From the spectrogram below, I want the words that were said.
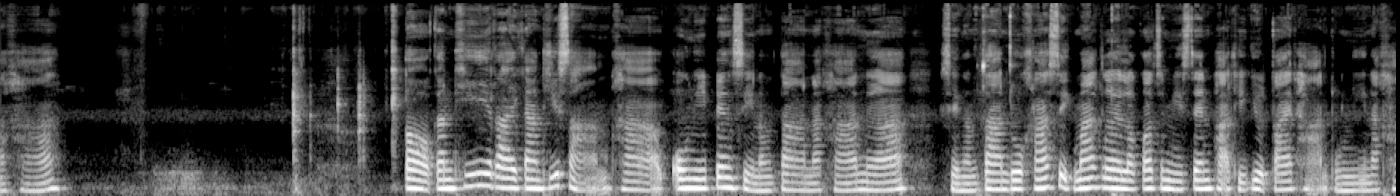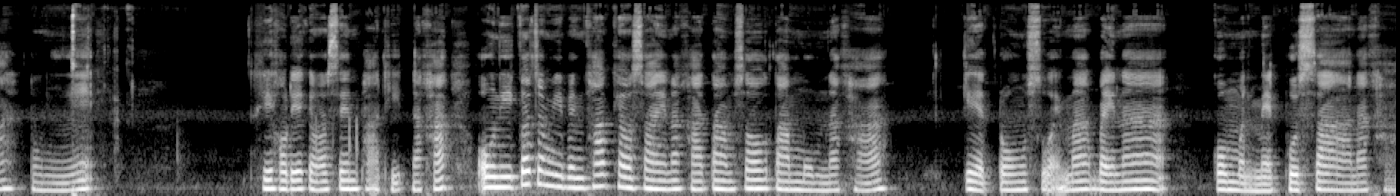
นะคะ ต่อกันที่รายการที่สามค่ะ องค์นี้เป็นสีน้ำตาลนะคะ เนื้อสีน้ำตาลดูคลาสสิกมากเลย แล้วก็จะมีเส้นพระอาทิตย์อยู่ใต้ฐานตรงนี้นะคะ ตรงนี้ ที่เขาเรียกกันว่าเส้นพระอาทิตย์นะคะ องค์นี้ก็จะมีเป็นคาบแคลไซต์นะคะ ตามซอกตามมุมนะคะ เกรดตรงสวยมากใบหน้ากลมเหมือนเม็ดพุทรานะคะ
